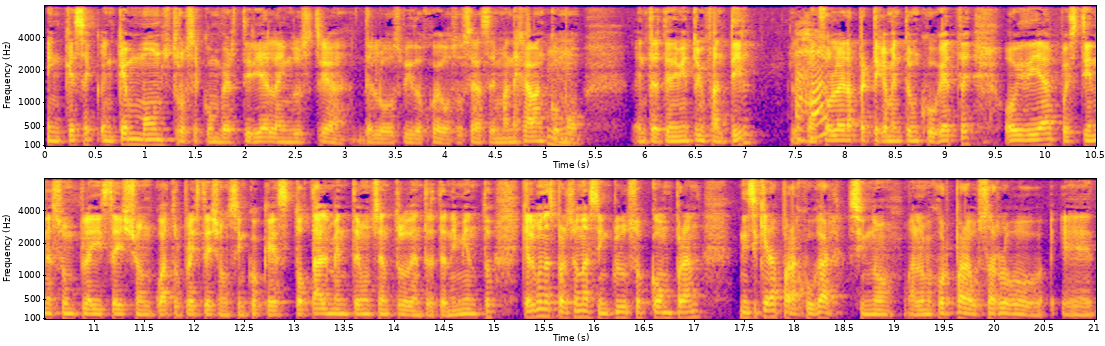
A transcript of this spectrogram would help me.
en qué, se, en qué monstruo se convertiría la industria de los videojuegos. O sea, se manejaban como entretenimiento infantil La consola era prácticamente un juguete. Hoy día pues tienes un PlayStation 4, PlayStation 5 que es totalmente un centro de entretenimiento que algunas personas incluso compran ni siquiera para jugar, sino a lo mejor para usarlo eh,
